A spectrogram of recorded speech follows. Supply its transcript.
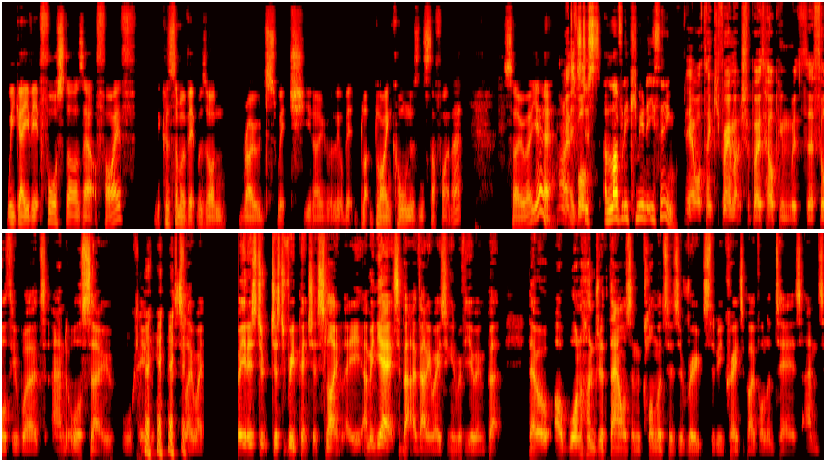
We gave it four stars out of five because some of it was on roads which you know a little bit bl- blind corners and stuff like that. So uh, yeah, Nice. it's Well- just a lovely community thing. Yeah, well, thank you very much for both helping with the filthy words and also walking the slow way. But you know, just to, just to repitch it slightly, I mean, yeah, it's about evaluating and reviewing, but there are 100,000 kilometres of routes that have been created by volunteers. And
